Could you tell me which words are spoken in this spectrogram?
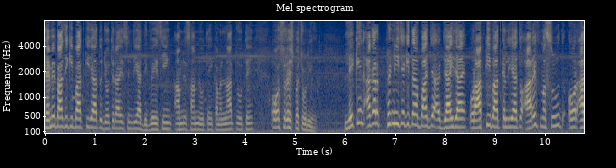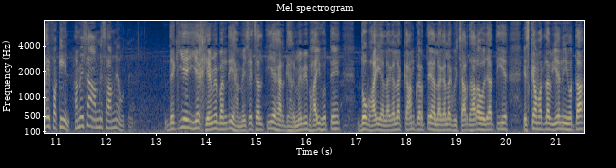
खेमेबाजी की बात की जाए तो ज्योतिरादित्य सिंधिया, दिग्विजय सिंह आमने सामने होते हैं, कमलनाथ होते हैं और सुरेश पचौरी होते हैं। लेकिन अगर फिर नीचे की तरफ़ बात जाई जाए और आपकी बात कर लिया जाए तो आरिफ मसूद और आरिफ अकील हमेशा आमने सामने होते हैं। देखिए, ये खेमेबंदी हमेशा चलती है, हर घर में भी भाई होते हैं, दो भाई अलग अलग काम करते हैं अलग अलग विचारधारा हो जाती है। इसका मतलब ये नहीं होता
